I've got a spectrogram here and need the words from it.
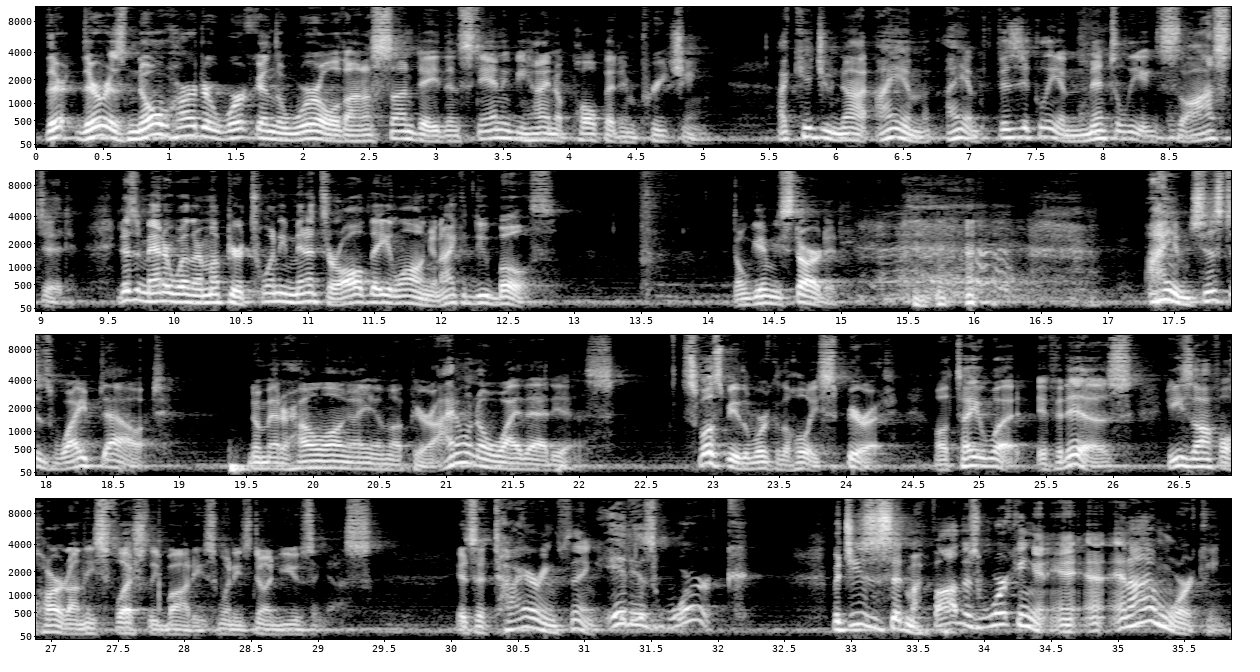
There, there is no harder work in the world on a Sunday than standing behind a pulpit and preaching. I kid you not, I am, I am physically and mentally exhausted. It doesn't matter whether I'm up here 20 minutes or all day long, and I can do both. Don't get me started. I am just as wiped out no matter how long I am up here. I don't know why that is. It's supposed to be the work of the Holy Spirit. Well, I'll tell you what, if it is, He's awful hard on these fleshly bodies when He's done using us. It's a tiring thing. It is work. But Jesus said, My Father's working and, and, and I'm working.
